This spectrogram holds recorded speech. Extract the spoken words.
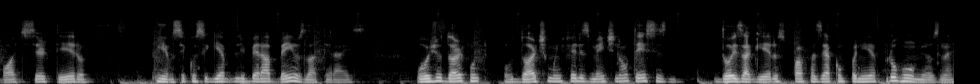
bote certeiro, e você conseguia liberar bem os laterais. Hoje o Dortmund, o Dortmund infelizmente, não tem esses dois zagueiros para fazer a companhia para o Hummels, né?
